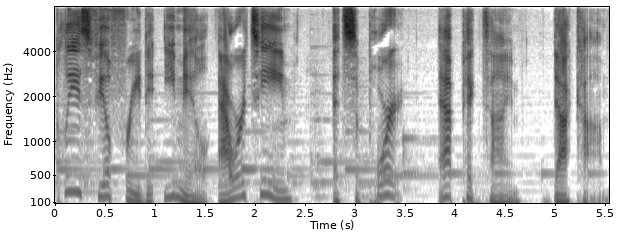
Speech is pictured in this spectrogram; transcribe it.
please feel free to email our team at support at pic-time.com.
